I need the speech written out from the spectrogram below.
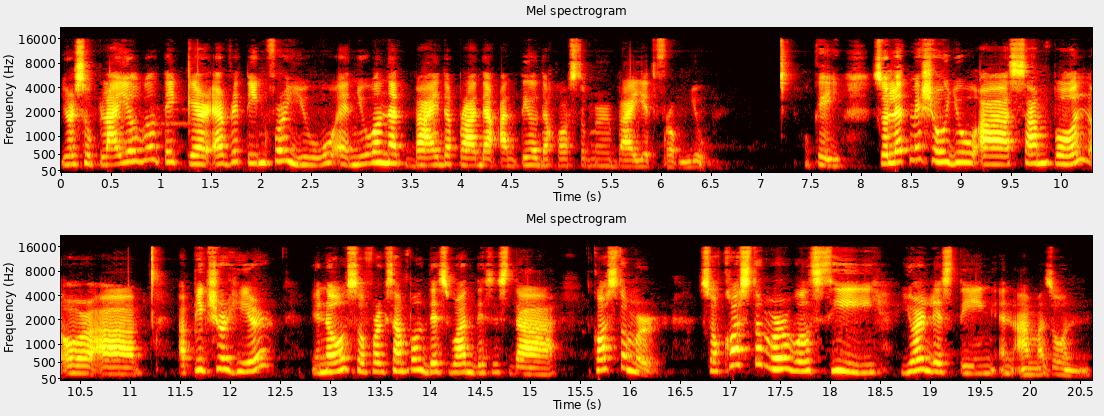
Your supplier will take care everything for you and you will not buy the product until the customer buy it from you. Okay, so let me show you a sample or a, a picture here. You know, so for example, this one, this is the customer. So customer will see your listing in Amazon.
